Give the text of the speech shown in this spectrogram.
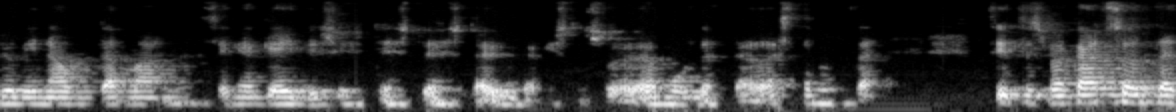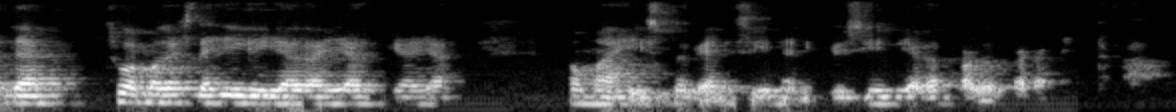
hyvin auttamaan sekä kehitysyhteistyöstä, ympäristösuojelua ja muuta tällaista. Mutta sitten jos mä katson tätä suomalaista hiilijalanjälkeä ja omaa historiaa, niin siinä niin kyllä siinä vielä paljon parannettavaa.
